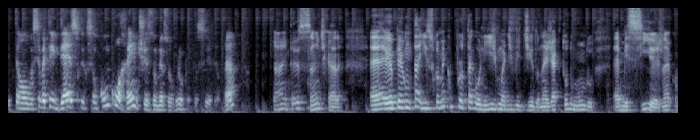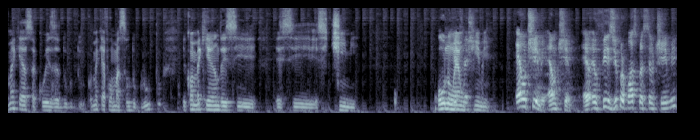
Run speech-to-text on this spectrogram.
Então você vai ter ideias que são concorrentes no mesmo grupo possível, né? Ah, interessante, cara. É, eu ia perguntar isso, como é que o protagonismo é dividido, né? Já que todo mundo é Messias, né? Como é que é essa coisa do, do- como é que é a formação do grupo e como é que anda esse esse esse time? Ou não é um time? É um time, é um time. Eu, eu fiz de propósito para ser um time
